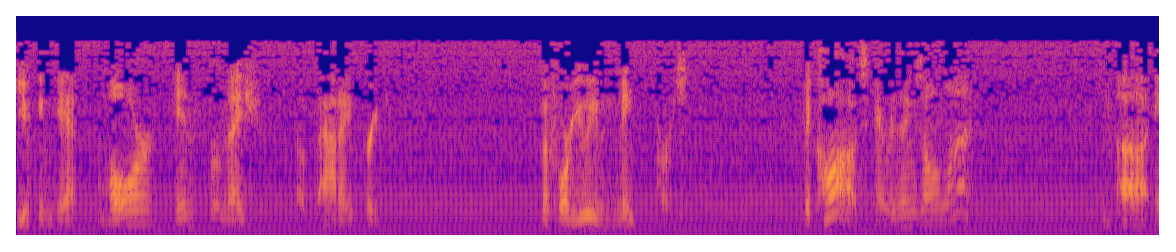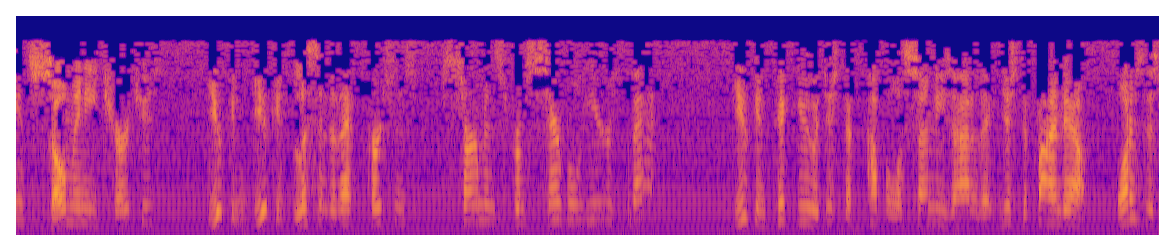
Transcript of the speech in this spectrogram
you can get more information about a preacher before you even meet the person because everything's online. Uh, in so many churches, You can you can listen to that person's sermons from several years back. You can pick you just a couple of Sundays out of that just to find out what does this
